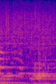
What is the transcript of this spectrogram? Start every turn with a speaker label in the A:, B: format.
A: Mom!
